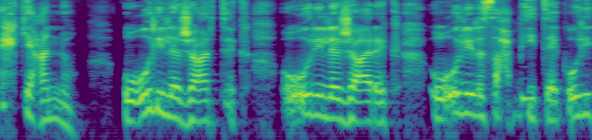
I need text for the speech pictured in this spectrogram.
احكي عنه وقولي لجارتك وقولي لجارك وقولي لصاحبيتك قولي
